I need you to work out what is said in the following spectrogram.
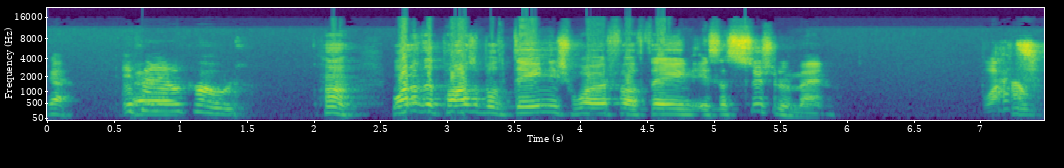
Yeah. If Uh, a little cold. Huh. One of the possible Danish word for Thane is a sysselman. What? Oh.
